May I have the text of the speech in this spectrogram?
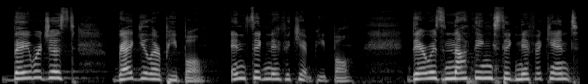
They were just regular people, insignificant people. There was nothing significant,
